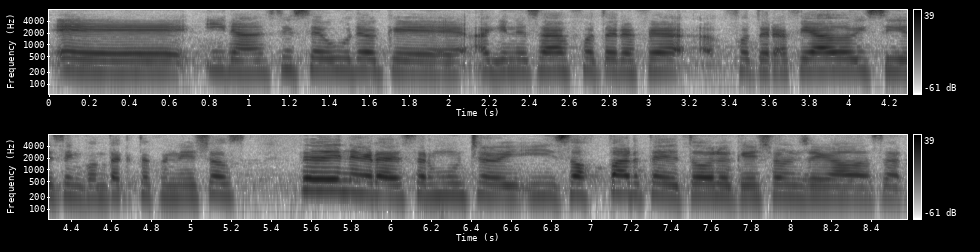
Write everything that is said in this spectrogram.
Eh, y nada, estoy seguro que a quienes has fotografia- fotografiado y sigues en contacto con ellos, te deben agradecer mucho y, y sos parte de todo lo que ellos han llegado a hacer.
